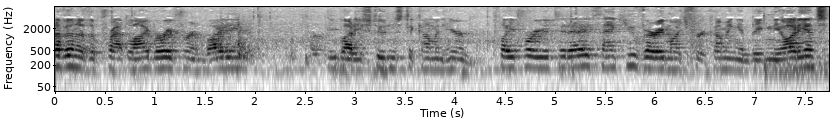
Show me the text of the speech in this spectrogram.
Donovan of the Pratt Library for inviting our Peabody students to come in here and play for you today. Thank you very much for coming and being the audience.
